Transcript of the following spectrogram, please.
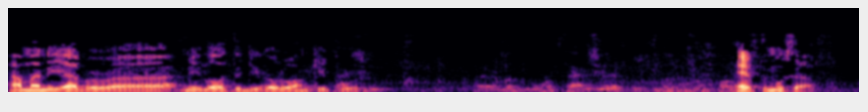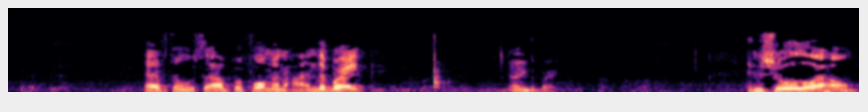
how many ever uh, milot did you go to on Kippur? After Musaf. After Musaf, perform Mincha. In the break. During the break. In shul or at home?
